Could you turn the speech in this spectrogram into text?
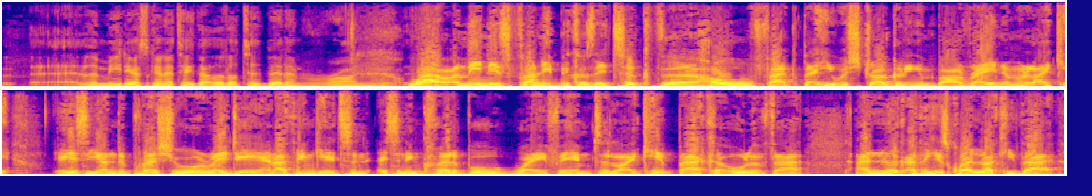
uh, the media is going to take that little tidbit and run with it. Well, I mean, it's funny because they took the whole fact that he was struggling in Bahrain and were like, is he under pressure already? And I think it's an it's an incredible way for him to like hit back at all of that. And look, I think it's quite lucky that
